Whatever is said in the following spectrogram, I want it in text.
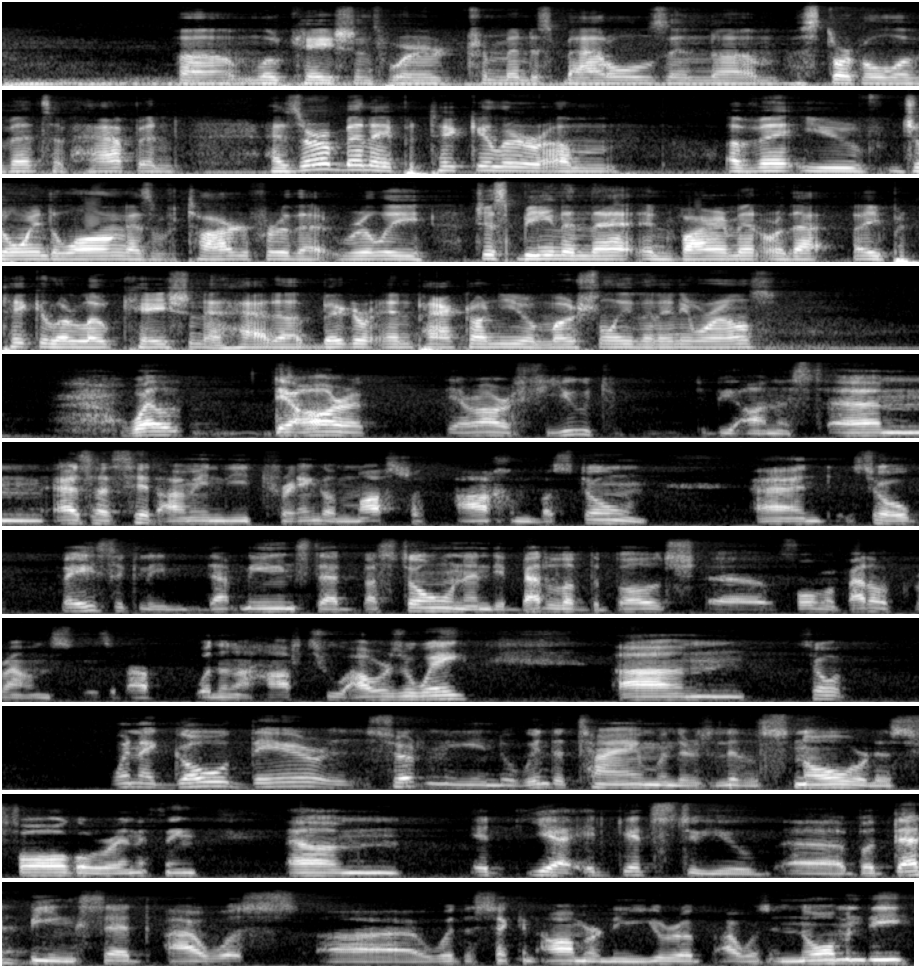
um, locations where tremendous battles and um, historical events have happened has there been a particular um, event you've joined along as a photographer that really just being in that environment or that a particular location that had a bigger impact on you emotionally than anywhere else? Well, there are there are a few to, to be honest. Um, as I said, I'm in the triangle Maastricht, Aachen, Bastogne, and so basically that means that Bastogne and the Battle of the Bulge, uh, former battlegrounds, is about one and a half, two hours away. Um, so when I go there, certainly in the wintertime when there's a little snow or there's fog or anything, um, it yeah it gets to you. Uh, but that being said, I was uh, with the Second Armored in Europe. I was in Normandy,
